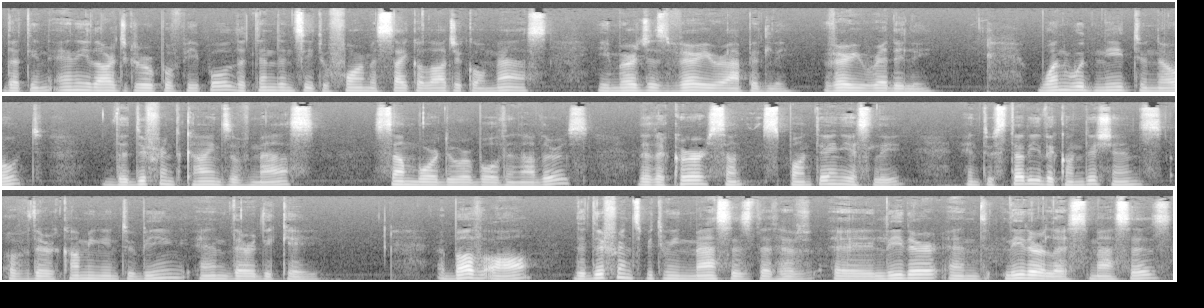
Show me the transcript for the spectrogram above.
that in any large group of people, the tendency to form a psychological mass emerges very rapidly, very readily. One would need to note the different kinds of mass, some more durable than others, that occur spontaneously and to study the conditions of their coming into being and their decay. Above all, the difference between masses that have a leader and leaderless masses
